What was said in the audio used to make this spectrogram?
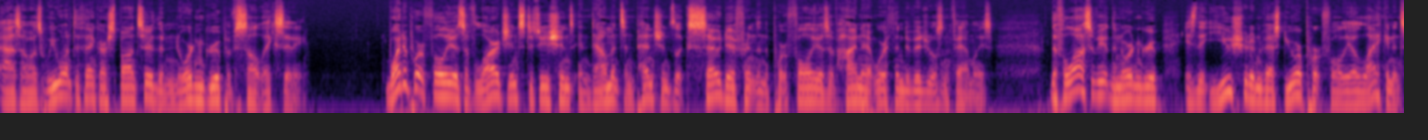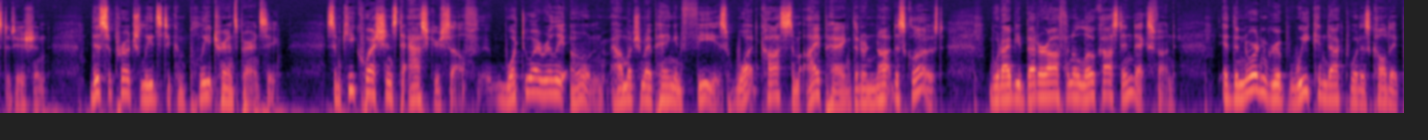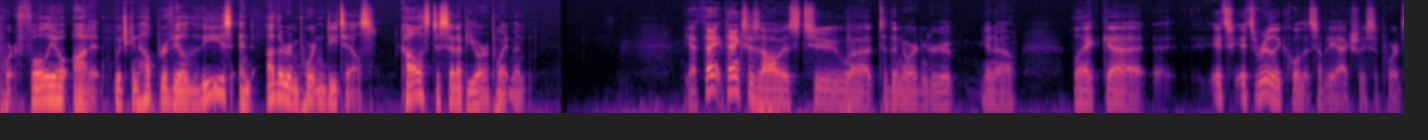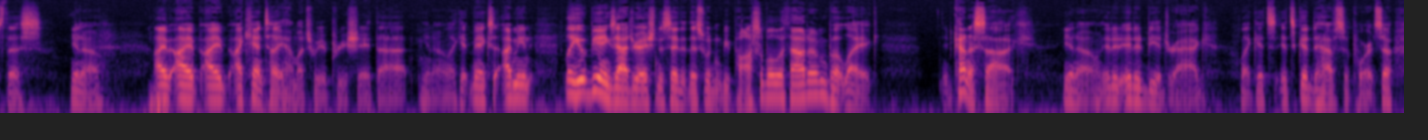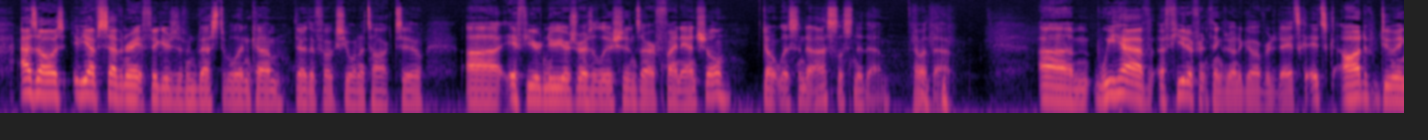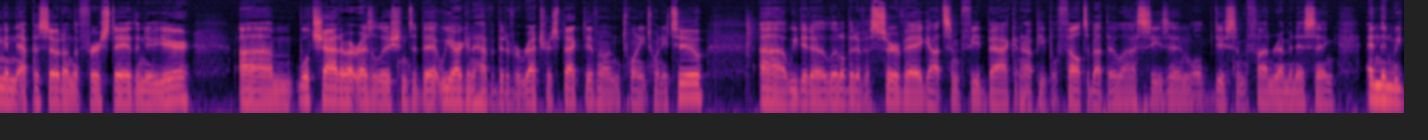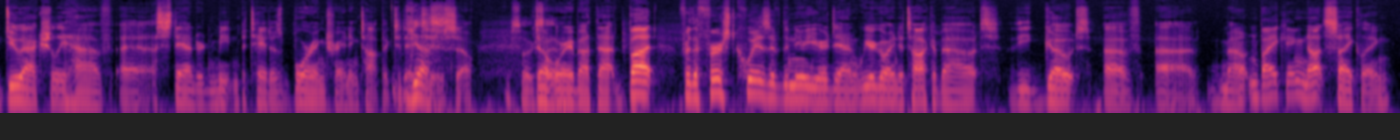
As always, we want to thank our sponsor, the Norden Group of Salt Lake City. Why do portfolios of large institutions, endowments, and pensions look so different than the portfolios of high net worth individuals and families? The philosophy at the Norden Group is that you should invest your portfolio like an institution. This approach leads to complete transparency. Some key questions to ask yourself What do I really own? How much am I paying in fees? What costs am I paying that are not disclosed? Would I be better off in a low cost index fund? At the Norden Group, we conduct what is called a portfolio audit, which can help reveal these and other important details. Call us to set up your appointment. Yeah, th- thanks as always to uh, to the Norden Group. You know, like uh, it's it's really cool that somebody actually supports this. You know, I, I I I can't tell you how much we appreciate that. You know, like it makes. I mean, like it would be an exaggeration to say that this wouldn't be possible without him, but like it kind of suck. You know, it it'd be a drag. Like it's it's good to have support. So as always, if you have seven or eight figures of investable income, they're the folks you want to talk to. Uh, if your New Year's resolutions are financial, don't listen to us. Listen to them. How about that? Um, we have a few different things we want to go over today. It's it's odd doing an episode on the first day of the new year. Um, we'll chat about resolutions a bit. We are going to have a bit of a retrospective on 2022. Uh, we did a little bit of a survey, got some feedback on how people felt about their last season. We'll do some fun reminiscing, and then we do actually have a, a standard meat and potatoes boring training topic today Yes. too. So so don't worry about that. But for the first quiz of the new year, Dan, we are going to talk about the goat of uh, mountain biking, not cycling.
